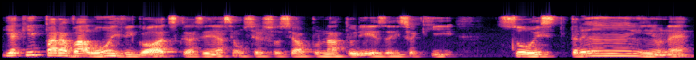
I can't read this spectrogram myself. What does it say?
E aqui para Valon e Vigotes, que a criança é um ser social por natureza, isso aqui sou estranho, né?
